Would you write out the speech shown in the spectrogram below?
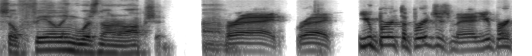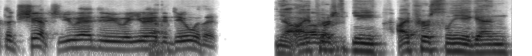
so failing was not an option. Um, right, right. You burnt the bridges, man. You burnt the chips. You had to. You had yeah. to deal with it. Yeah, I, I personally, it. I personally, again,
